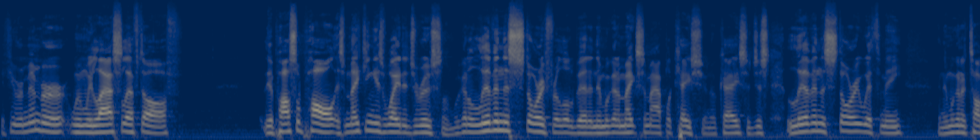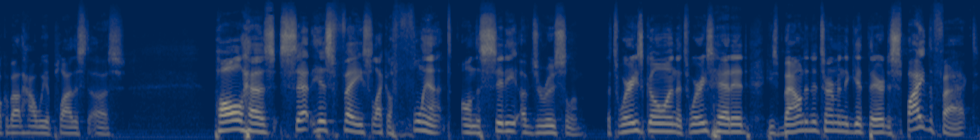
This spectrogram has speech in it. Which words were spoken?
if you remember when we last left off, the Apostle Paul is making his way to Jerusalem. We're going to live in this story for a little bit and then we're going to make some application, okay? So just live in the story with me and then we're going to talk about how we apply this to us. Paul has set his face like a flint on the city of Jerusalem. That's where he's going, that's where he's headed. He's bound and determined to get there, despite the fact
